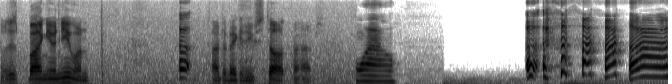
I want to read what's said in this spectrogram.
I was just buying you a new one. Uh, How to make a new start, perhaps. Wow. Uh,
